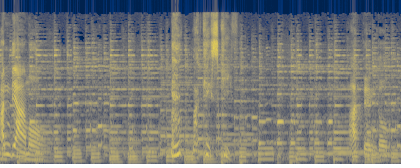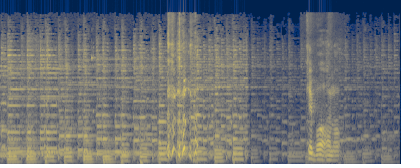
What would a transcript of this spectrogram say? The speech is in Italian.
Andiamo! Ma che schifo! Attento! che buono!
